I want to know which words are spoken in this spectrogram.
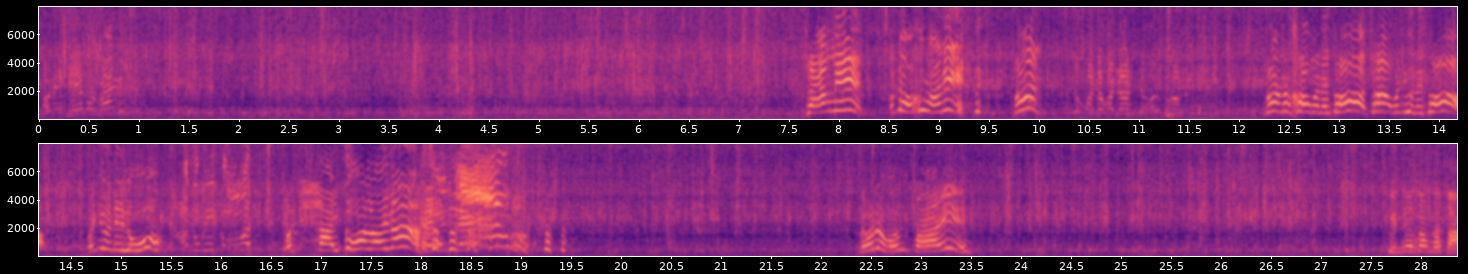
เอาได้เห็นหมดไหม ช้างนี่กระโดดขึ้นมานี่ นู่น เดี๋ยวก่อนเดี๋ยวก่อนเดี๋ยวเดี๋ยวเอา นู่นมันเข้ามาในท่อช่างมันอยู่ในท่อ มันอยู่ในรู เอาตรงนี้ก่อน มันหลายตัวเลยนะ เห็นแล้ว เดี๋ยวเดี๋ยวมันไป คืนนี้ต้องมาซ้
